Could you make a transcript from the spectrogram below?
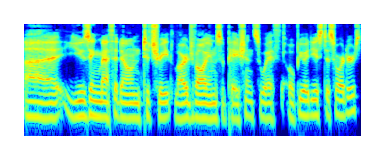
uh, using methadone to treat large volumes of patients with opioid use disorders.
